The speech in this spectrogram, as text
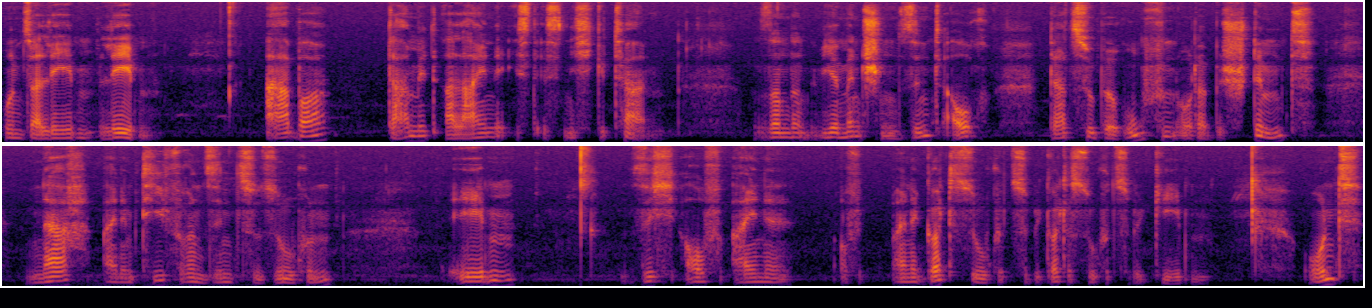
unser Leben leben. Aber damit alleine ist es nicht getan, sondern wir Menschen sind auch dazu berufen oder bestimmt, nach einem tieferen Sinn zu suchen, eben sich auf eine, auf eine Gottsuche zu, Gottessuche zu begeben. Und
